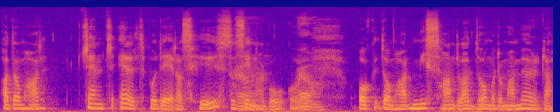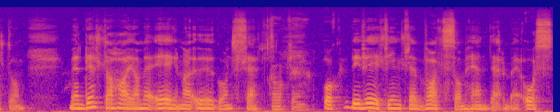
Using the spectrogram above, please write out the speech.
att de har tänt eld på deras hus och synagogor. Ja. Och de har misshandlat dem och de har mördat dem. Men detta har jag med egna ögon sett. Okej. Och vi vet inte vad som händer med oss.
